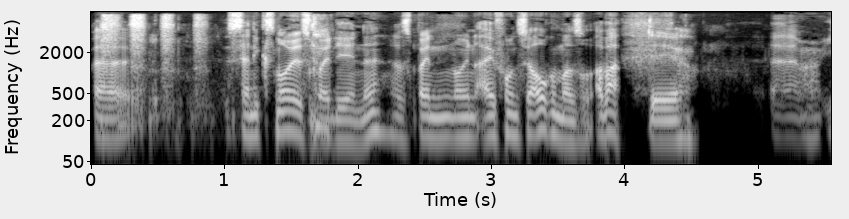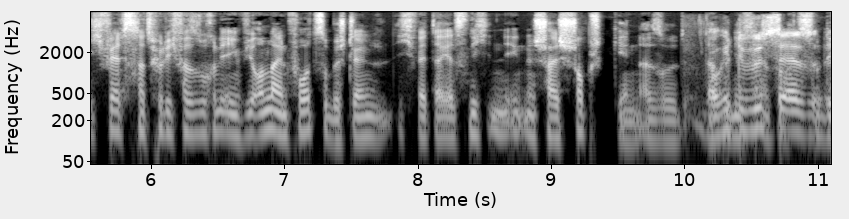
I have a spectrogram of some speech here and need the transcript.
Äh, ist ja nichts Neues bei denen, ne? Das ist bei den neuen iPhones ja auch immer so. Aber Der, äh, ich werde es natürlich versuchen, irgendwie online vorzubestellen. Ich werde da jetzt nicht in irgendeinen scheiß Shop gehen. Also da okay, du wirst, ja, zu du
